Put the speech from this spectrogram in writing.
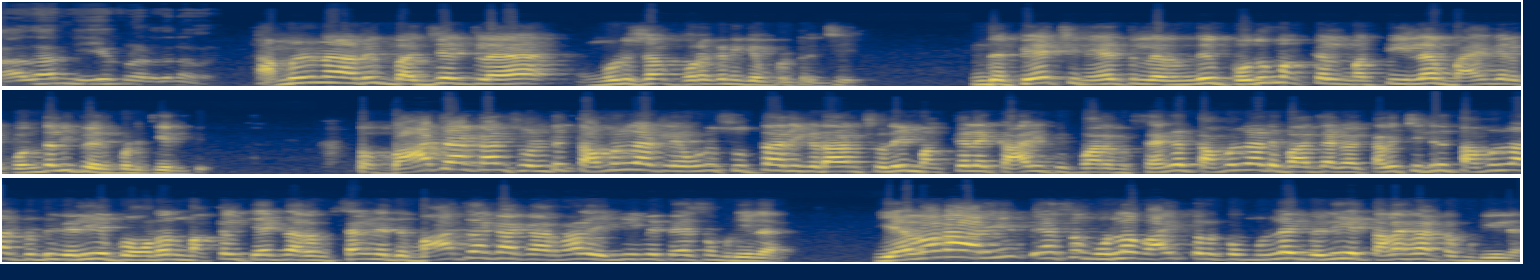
சாதாரண இயக்குனர் தானே அவர். தமிழ்நாடு பட்ஜெட்ல முழுசா புறக்கணிக்கப்பட்டுருச்சு. இந்த பேச்சு நேரத்துல இருந்து பொதுமக்கள் மத்தியில பயங்கர கொந்தளிப்பு ஏற்படுத்தியிருக்கு. இப்ப பாஜகன்னு சொல்லிட்டு தமிழ்நாட்டுல எவனும் சுத்தாதீங்கடான்னு சொல்லி மக்களை காரி துப்ப ஆரம்பிச்சாங்க தமிழ்நாடு பாஜக கழிச்சிட்டு தமிழ்நாட்டு விட்டு வெளியே போகணும்னு மக்கள் கேட்க ஆரம்பிச்சாங்க இது பாஜக காரனால எங்கேயுமே பேச முடியல. எவனாலையும் பேச முடியல வாய் திறக்க முடியல வெளியே தலை காட்ட முடியல.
